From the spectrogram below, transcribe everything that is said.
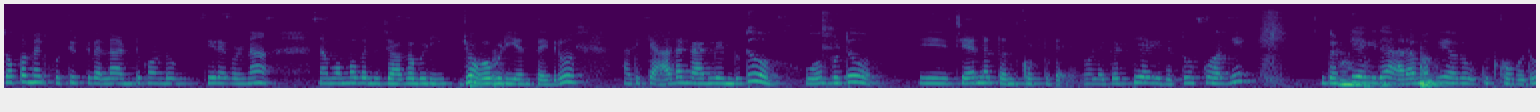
ಸೋಫಾ ಮೇಲೆ ಕೂತಿರ್ತೀವಲ್ಲ, ಅಂಟ್ಕೊಂಡು ಸೀರೆಗಳನ್ನ ನಮ್ಮಮ್ಮ ಬಂದು ಜಾಗ ಬಿಡಿ ಜಾಗ ಬಿಡಿ ಅಂತ ಇದ್ರು. ಅದಕ್ಕೆ ಆದಂಗೆ ಆಗಲಿ ಅಂದ್ಬಿಟ್ಟು ಹೋಗ್ಬಿಟ್ಟು ಈ ಚೇರ್ನ ತಂದು ಕೊಟ್ಬಿಟ್ಟೆ. ಒಳ್ಳೆ ಗಟ್ಟಿಯಾಗಿದೆ, ತೂಕವಾಗಿ ಗಟ್ಟಿಯಾಗಿದೆ, ಆರಾಮಾಗಿ ಅವರು ಕೂತ್ಕೋಬೋದು.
